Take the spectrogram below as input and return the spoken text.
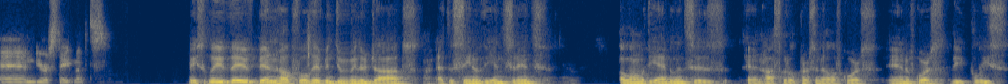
and your statements? Basically, they've been helpful. They've been doing their jobs at the scene of the incident, along with the ambulances and hospital personnel, of course. And of course, the police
